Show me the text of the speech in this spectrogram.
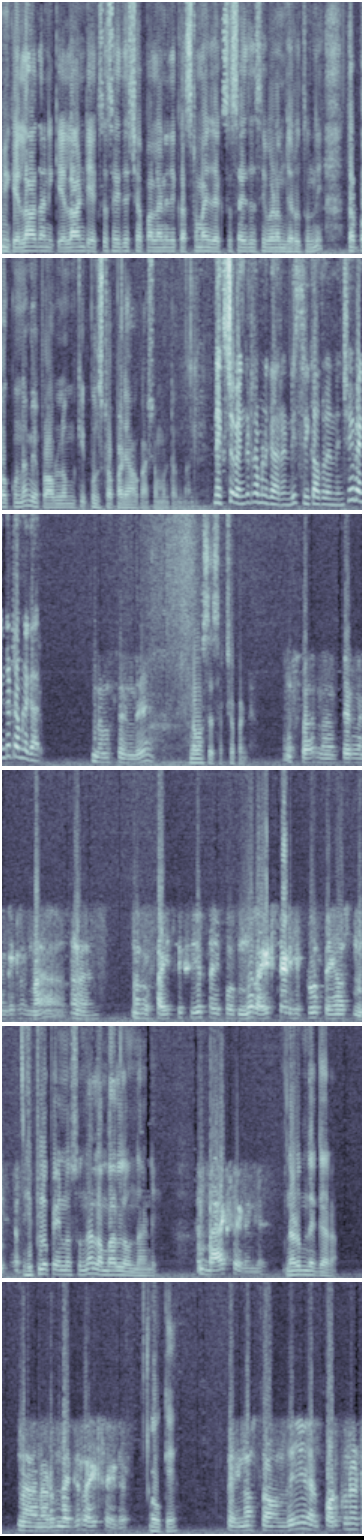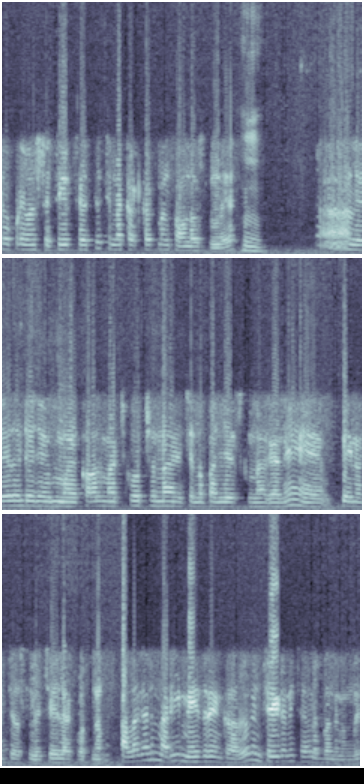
మీకు ఎలా దానికి ఎలాంటి ఎక్సర్సైజెస్ చెప్పాలనేది కస్టమైజ్ ఎక్సర్సైజెస్ ఇవ్వడం జరుగుతుంది. తప్పకుండా మీ ప్రాబ్లమ్కి ఫుల్ స్టాప్ పడే అవకాశం ఉంటుంది నెక్స్ట్ వెంకటరమణ గారు అండి శ్రీకాకుళం నుంచి. వెంకటరమణ గారు. నమస్తే అండి. నమస్తే సార్ చెప్పండి. సార్ నా పేరు వెంకటరమణ. నాకు ఫైవ్ సిక్స్ ఇయర్స్ అయిపోతుంది. రైట్ సైడ్ హిప్లో పెయిన్ వస్తుంది సార్. హిప్లో పెయిన్ వస్తుందా? లంబార్లో ఉందా అండి? బ్యాక్ సైడ్ అండి. నడుము దగ్గర? నా నడుము దగ్గర రైట్ సైడ్ ఓకే. పెయిన్ వస్తా ఉంది. పడుకునేటప్పుడు ఏమైనా స్ట్రెచ్ చేస్తే చిన్న కట్ కట్ మన సౌండ్ వస్తుంది. ఆ, లేదంటే కాలు మర్చి కూర్చున్నా చిన్న పని చేసుకున్నా గానీ పెయిన్ వచ్చేస్తుంది చేయలేకపోతున్నాను అలాగని మరీ మేజర్ ఏం కాదు కానీ చేయడానికి చాలా ఇబ్బందిగా ఉంది.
